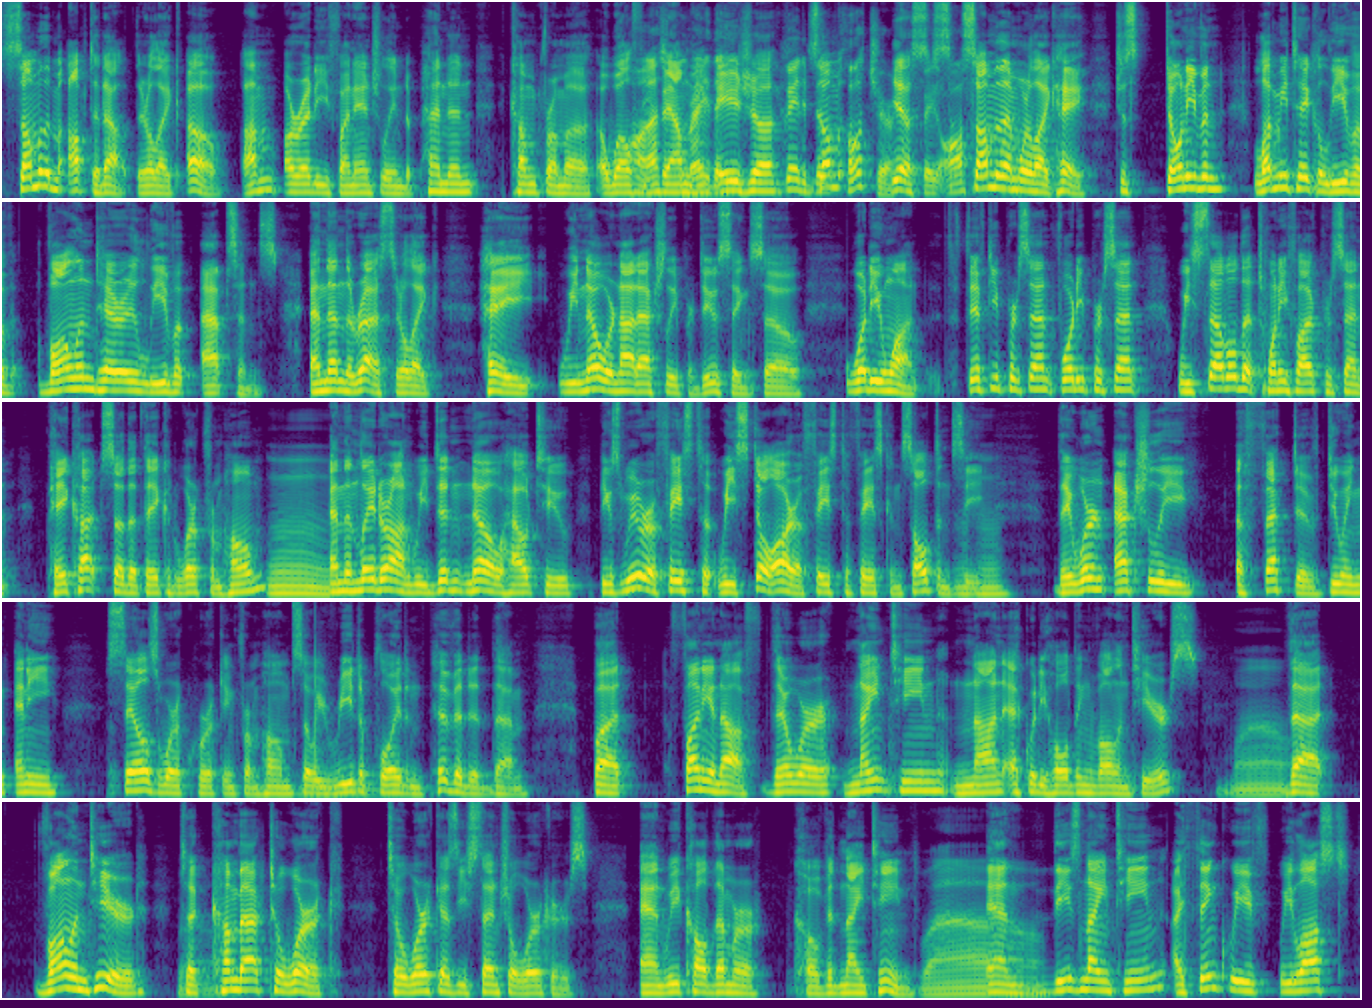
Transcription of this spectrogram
some of them opted out. They're like, oh, I'm already financially independent, come from a, a wealthy Oh, family in Asia. Some- culture. Yes, awesome. some of them were like, "Hey, just don't even let me take a leave of voluntary leave of absence." And then the rest, they're like, "Hey, we know we're not actually producing, so what do you want? 50%, 40%?" We settled at 25% pay cut so that they could work from home. Mm. And then later on, we didn't know how to because we were a face to we still are a face-to-face consultancy. Mhm. They weren't actually effective doing any sales work working from home, so we redeployed and pivoted them. But funny enough, there were 19 non-equity holding volunteers Wow. that volunteered to come back to work to work as essential workers, and we called them our COVID-19. wow. And these 19, I think we've we lost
